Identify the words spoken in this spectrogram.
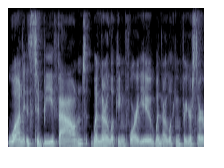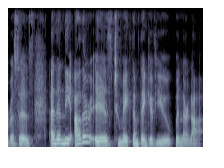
One is to be found when they're looking for you, when they're looking for your services. And then the other is to make them think of you when they're not.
